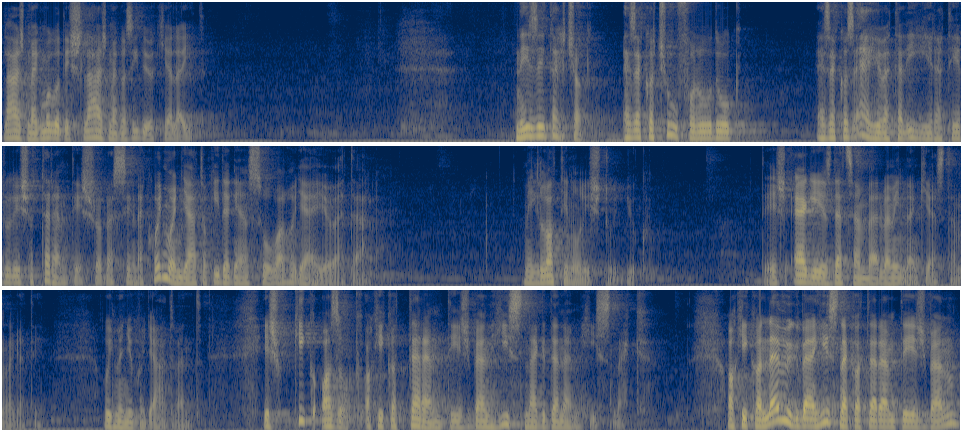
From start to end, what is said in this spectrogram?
Lásd meg magad, és lásd meg az idők jeleit. Nézzétek csak, ezek a csúfolódók, ezek az eljövetel ígéretéről és a teremtésről beszélnek. Hogy mondjátok idegen szóval, hogy eljövetel? Még latinul is tudjuk. És egész decemberben mindenki ezt emlegeti. Úgy mondjuk, hogy átvent. És kik azok, akik a teremtésben hisznek, de nem hisznek? Akik a nevükben hisznek a teremtésben,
